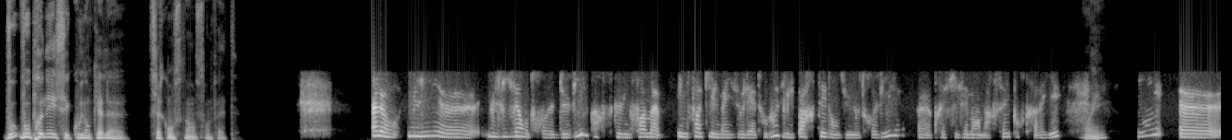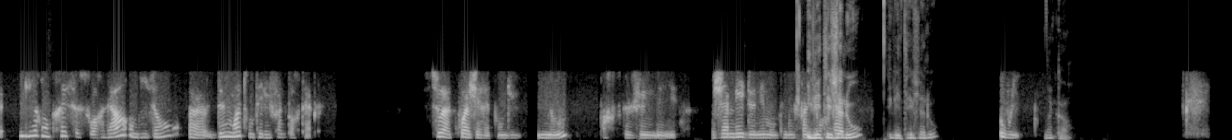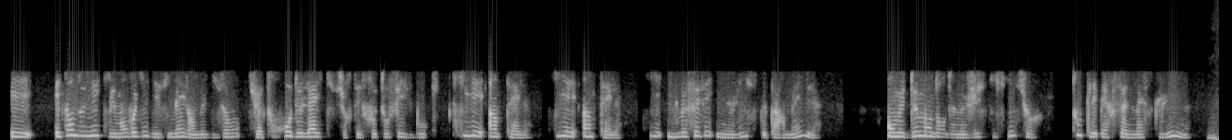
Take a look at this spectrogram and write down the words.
Vous, vous prenez ces coups dans quelles euh, circonstances, en fait? Alors, il, est, euh, il vivait entre deux villes parce qu'une fois, une fois qu'il m'a isolé à Toulouse, il partait dans une autre ville, euh, précisément à Marseille, pour travailler. Oui. Et euh, il est rentré ce soir-là en disant Donne-moi ton téléphone portable. Ce à quoi j'ai répondu non, parce que je n'ai jamais donné mon téléphone il portable. était jaloux? Il était jaloux? Oui. D'accord. Et Étant donné qu'il m'envoyait des emails en me disant Tu as trop de likes sur tes photos Facebook, qui est un tel? Qui est un tel? Il me faisait une liste par mail en me demandant de me justifier sur toutes les personnes masculines mmh.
